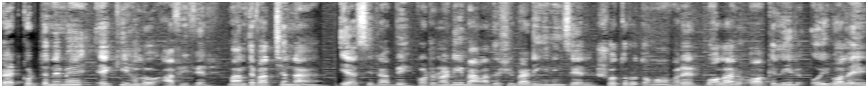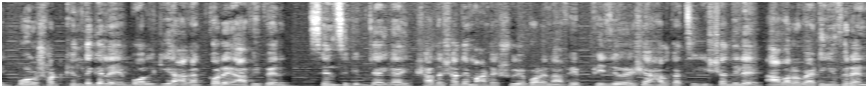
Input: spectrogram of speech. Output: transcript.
ব্যাট করতে নেমে একই হলো আফিফের। মানতে পারছেন না ইয়াসির রাব্বি। ঘটনাটি বাংলাদেশের ব্যাটিং ইনিংসের সতেরোতম ওভারের। বলার ওয়াকেলির ওই বলে বড় শট খেলতে গেলে বল গিয়ে আঘাত করে আফিফের সেন্সিটিভ জায়গায়। সাথে সাথে মাঠে শুয়ে পড়েন আফিফ। ফিজিও এসে হালকা চিকিৎসা দিলে আবারও ব্যাটিং এ ফেরেন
